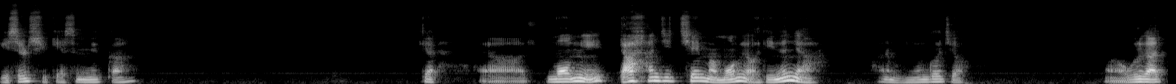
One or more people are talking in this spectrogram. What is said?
있을 수 있겠습니까? 그러니까 어, 몸이 다 한 지체면 몸이 어디 있느냐 하는 묻는 거죠. 어, 우리가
